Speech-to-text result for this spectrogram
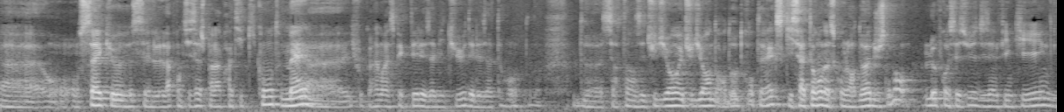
euh, on, on, sait que c'est l'apprentissage par la pratique qui compte, mais euh, il faut quand même respecter les habitudes et les attentes de certains étudiants, étudiantes dans d'autres contextes qui s'attendent à ce qu'on leur donne justement le processus design thinking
